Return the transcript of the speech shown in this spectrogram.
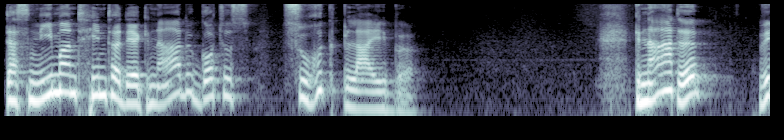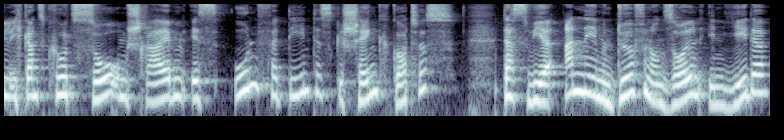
dass niemand hinter der Gnade Gottes zurückbleibe. Gnade, will ich ganz kurz so umschreiben, ist unverdientes Geschenk Gottes, das wir annehmen dürfen und sollen in jeder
